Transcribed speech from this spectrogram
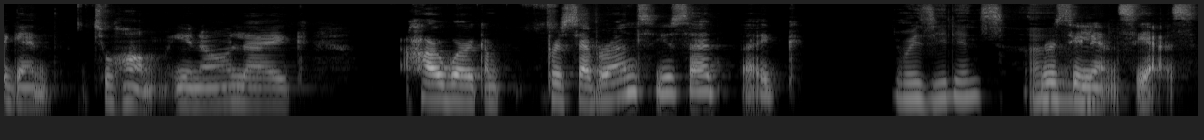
again to home you know like hard work and perseverance you said like resilience um... resilience yes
